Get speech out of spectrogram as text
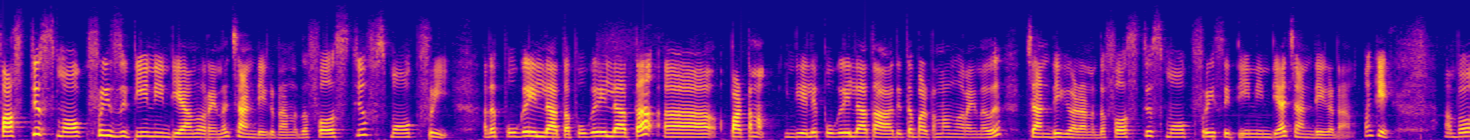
first smoke free city in India എന്ന് പറയുന്നത് ചണ്ഡീഗഡ് ആണ് ദ ഫസ്റ്റ് സ്മോക്ക് ഫ്രീ അത് പുകയില്ലാത്ത പുകയില്ലാത്ത പട്ടണം. ഇന്ത്യയിലെ പുകയില്ലാത്ത ആദ്യത്തെ പട്ടണം എന്ന് പറയുന്നത് ചണ്ഡീഗഡ് ആണ് the first smoke free city in India Chandigarh ആണ് ഓക്കെ അപ്പോൾ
